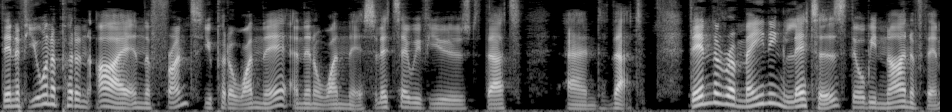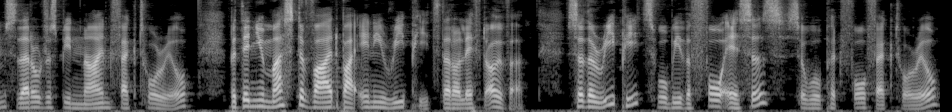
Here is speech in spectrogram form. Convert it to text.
then if you want to put an I in the front, you put a 1 there and then a 1 there. So let's say we've used that and that. Then the remaining letters, there will be nine of them, so that'll just be 9 factorial. But then you must divide by any repeats that are left over. So the repeats will be the four S's, so we'll put 4 factorial.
